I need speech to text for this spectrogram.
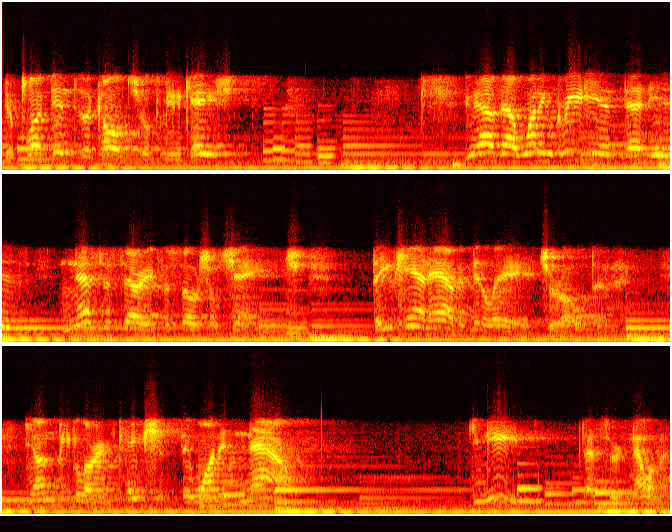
You're plugged into the cultural communications. You have that one ingredient that is necessary for social change that you can't have at middle age or older. Young people are impatient. They want it now. You need that certain element.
